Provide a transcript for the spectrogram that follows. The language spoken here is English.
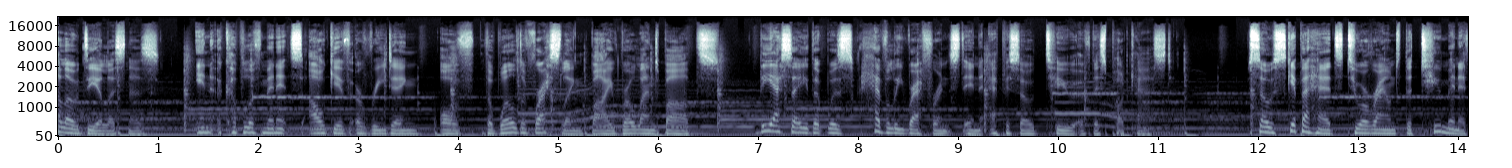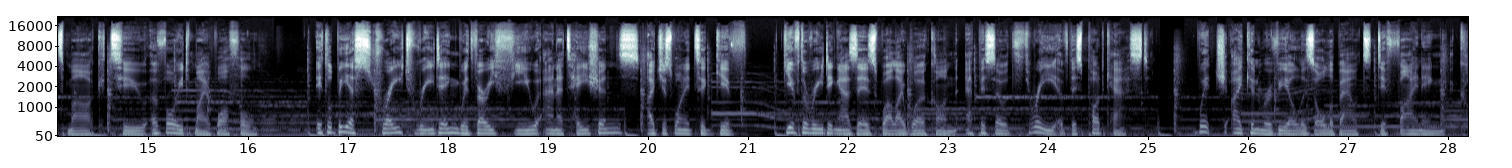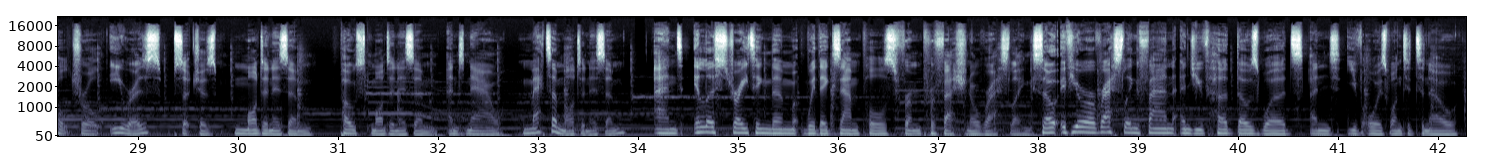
Hello, dear listeners. In a couple of minutes, I'll give a reading of The World of Wrestling by Roland Barthes, the essay that was heavily referenced in episode 2 of this podcast. So skip ahead to around the 2 minute mark to avoid my waffle. It'll be a straight reading with very few annotations. I just wanted to give give the reading as is while I work on episode 3 of this podcast which I can reveal is all about defining cultural eras such as modernism, postmodernism, and now metamodernism, and illustrating them with examples from professional wrestling. So, if you're a wrestling fan and you've heard those words and you've always wanted to know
